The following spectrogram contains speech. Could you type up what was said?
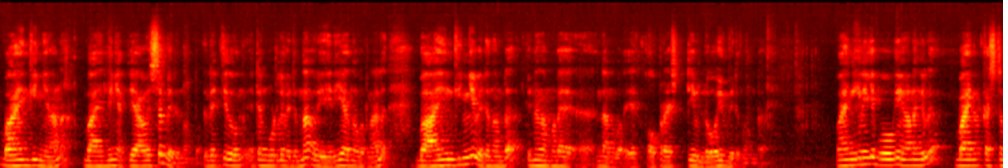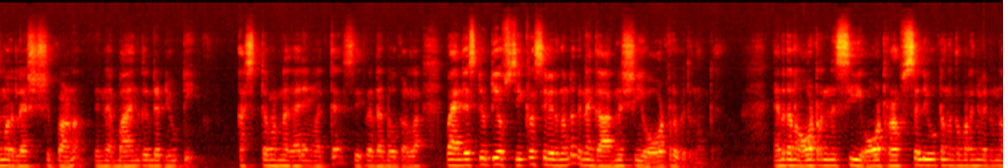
ബാങ്കിങ് ആണ്. ബാങ്കിങ് അത്യാവശ്യം വരുന്നുണ്ട്. ഇതിലേക്ക് തോന്നുന്നു ഏറ്റവും കൂടുതൽ വരുന്ന ഒരു ഏരിയ എന്ന് പറഞ്ഞാൽ ബാങ്കിങ് വരുന്നുണ്ട്. പിന്നെ നമ്മുടെ എന്താണ് പറയുക കോപ്പറേറ്റീവ് ലോയും വരുന്നുണ്ട്. ബാങ്കിങ്ങിലേക്ക് പോവുകയാണെങ്കിൽ ബാങ്ക് കസ്റ്റമർ റിലേഷൻഷിപ്പാണ് പിന്നെ ബാങ്കിന്റെ ഡ്യൂട്ടി കസ്റ്റമറിന്റെ കാര്യങ്ങളൊക്കെ സീക്രട്ട് ആയിട്ട് ബാങ്കേഴ്സ് ഡ്യൂട്ടി ഓഫ് സീക്രസി വരുന്നുണ്ട്. പിന്നെ ഗാർണിഷി ഓർഡർ വരുന്നുണ്ട്. എന്താണ് ഓർഡർ സി ഓർഡർ അബ്സല്യൂട്ട് എന്നൊക്കെ പറഞ്ഞ് വരുന്ന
